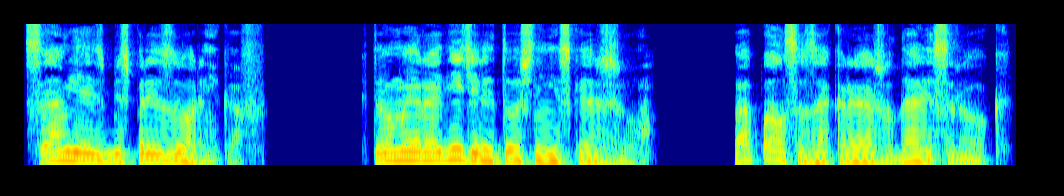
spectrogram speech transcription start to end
Сам я из беспризорников. Кто мои родители, точно не скажу. Попался за кражу, дали срок.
